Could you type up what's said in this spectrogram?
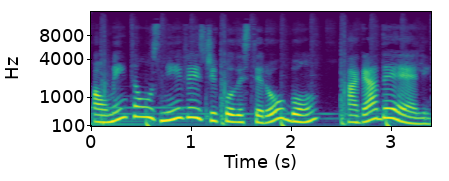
aumentam os níveis de colesterol bom, HDL.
